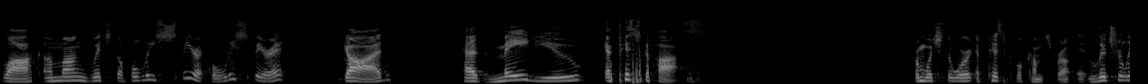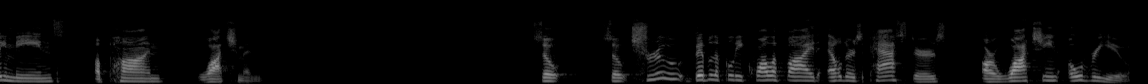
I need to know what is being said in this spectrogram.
flock among which the Holy Spirit, Holy Spirit, God, has made you episkopos. From which the word episcopal comes from. It literally means upon watchmen. So, so true biblically qualified elders, pastors are watching over you.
